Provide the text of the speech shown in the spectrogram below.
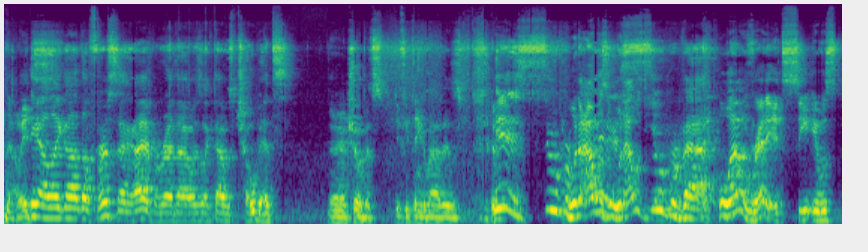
no, it's Yeah, like uh, the first thing I ever read that was like that was Chobits. uh, Chobits. If you think about it, is I mean, is super. When bad. I was- when I was super bad. When I read it, it's see, it was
